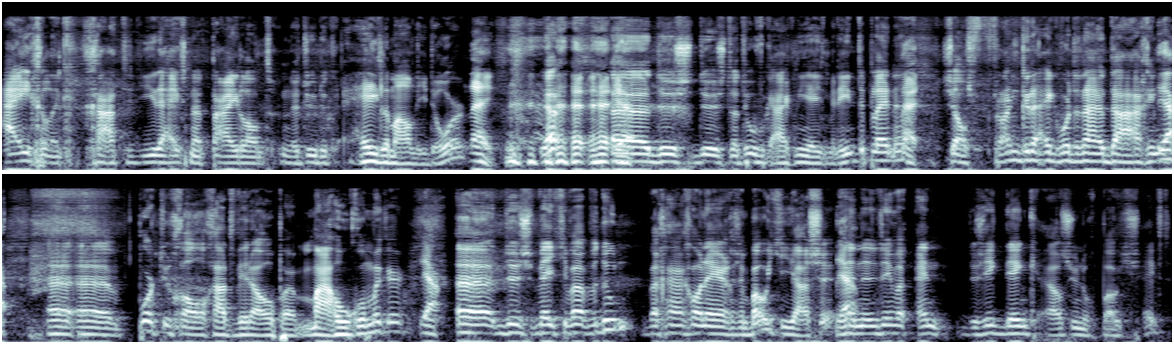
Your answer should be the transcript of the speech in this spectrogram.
Eigenlijk gaat die reis naar Thailand natuurlijk helemaal niet door. Nee. Ja? Eh, dus, dus dat hoef ik eigenlijk niet eens meer in te plannen. Nee. Zelfs Frankrijk wordt een uitdaging. Ja. Eh, eh, Portugal gaat weer open, maar hoe kom ik er? Ja. Eh, dus weet je wat we doen? We gaan gewoon ergens een bootje jassen. Ja. En, en, en dus ik denk, als u nog bootjes heeft.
